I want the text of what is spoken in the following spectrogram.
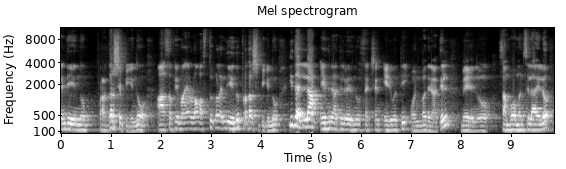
എന്ത് ചെയ്യുന്നു? പ്രദർശിപ്പിക്കുന്നു. അസഭ്യമായുള്ള വസ്തുക്കൾ എന്ത് ചെയ്യുന്നു? പ്രദർശിപ്പിക്കുന്നു. ഇതെല്ലാം ഏതിനകത്തിൽ വരുന്നു? സെക്ഷൻ എഴുപത്തി ഒൻപതിനകത്തിൽ വരുന്നു. സംഭവം മനസ്സിലായല്ലോ?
